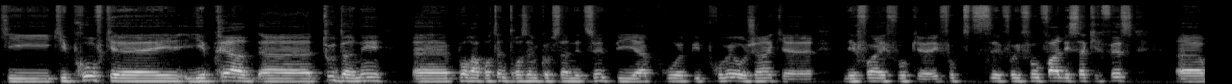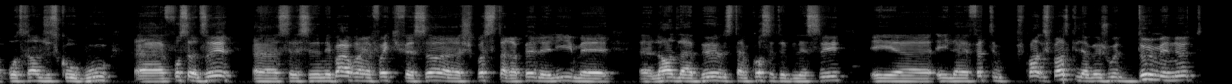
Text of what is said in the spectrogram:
qui, prouve qu'il est prêt à, tout donner euh, pour apporter une troisième Coupe Stanley d'études, puis, puis prouver aux gens que des fois, il faut, que, il faut, il faut, faire des sacrifices euh, pour te rendre jusqu'au bout. Il euh, faut se dire, ce n'est pas la première fois qu'il fait ça. je ne sais pas si tu te rappelles, Eli, mais lors de la bulle, Stamkos était blessé et, il avait fait, je pense, je pense qu'il avait joué deux minutes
